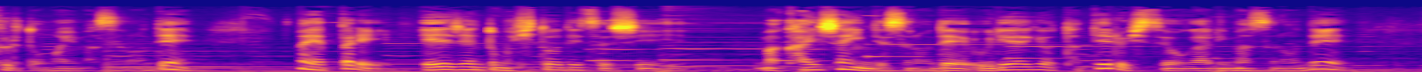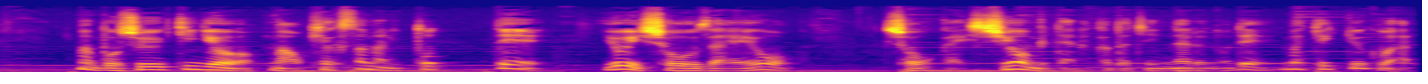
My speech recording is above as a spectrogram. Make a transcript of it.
くると思いますので、まあ、やっぱりエージェントも人ですし、まあ、会社員ですので売上を立てる必要がありますので、まあ、募集企業、まあ、お客様にとって良い商材を紹介しようみたいな形になるので、まあ、結局は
